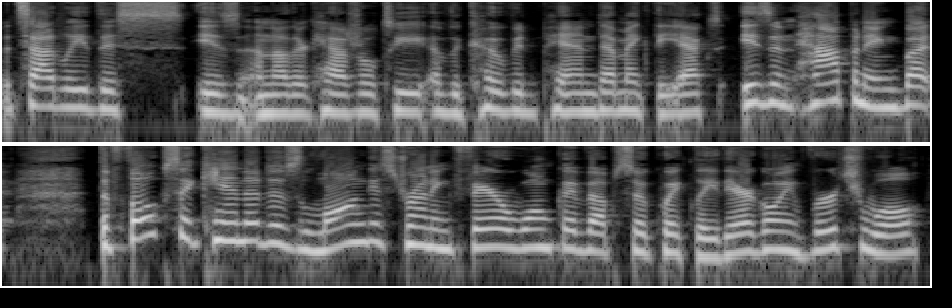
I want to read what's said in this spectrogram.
But sadly, this is another casualty of the COVID pandemic. The Ex isn't happening, but the folks at Canada's longest running fair won't give up so quickly. They're going virtual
